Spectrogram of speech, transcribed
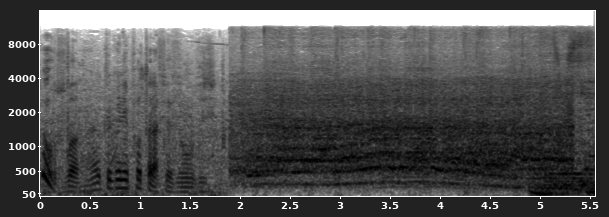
Kurwa, ja tego nie potrafię wymówić. Yeah.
